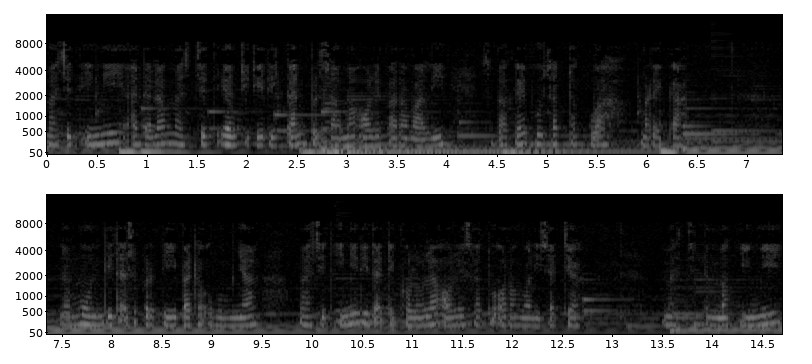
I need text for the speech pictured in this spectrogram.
Masjid ini adalah masjid yang didirikan bersama oleh para wali sebagai pusat dakwah mereka. Namun tidak seperti pada umumnya, masjid ini tidak dikelola oleh satu orang wali saja. Masjid Demak ini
